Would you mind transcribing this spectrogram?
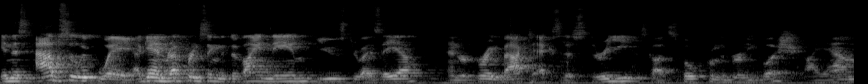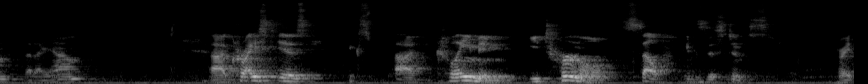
in this absolute way, again, referencing the divine name used through Isaiah and referring back to Exodus 3, as God spoke from the burning bush, I am that I am. Uh, Christ is uh, claiming eternal self existence. Right?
